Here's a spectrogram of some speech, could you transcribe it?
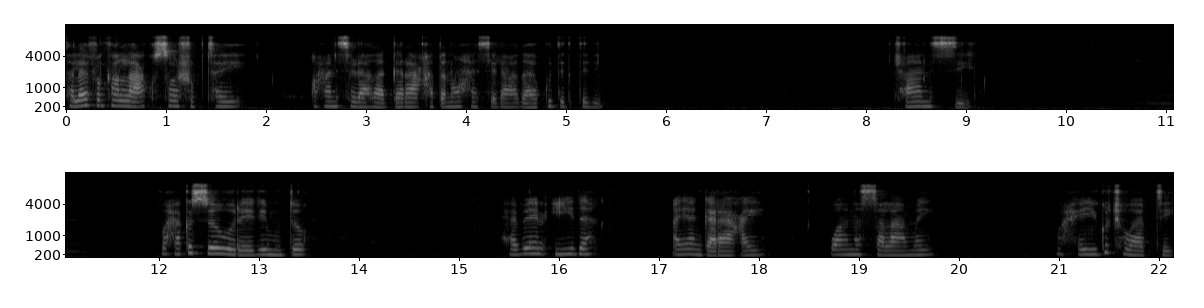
Taleefankan lacag ku soo shubtay waxaan is idhaahdaa garaac. Haddana waxaan is idhaahdaa ha ku degdegin jansi waxaa ka soo wareegay muddo. Habeen ciida ayaan garaacay waana salaamay waxay iigu jawaabtay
